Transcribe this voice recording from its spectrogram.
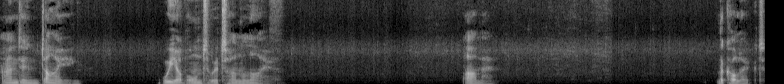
And in dying, we are born to eternal life. Amen. The Collect,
